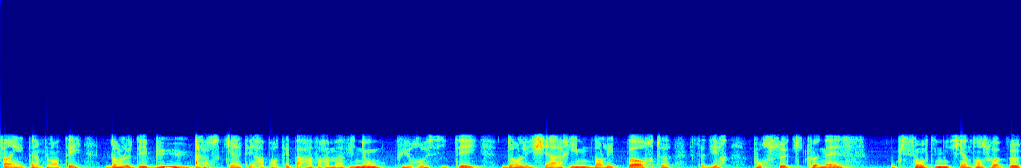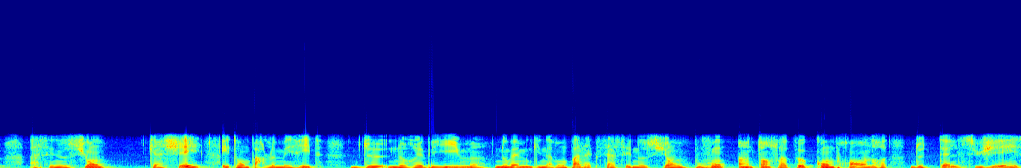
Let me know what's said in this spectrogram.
fin est implantée dans le début. Alors ce qui a été rapporté par Avram Avinu, puis recité dans les Sheharim, dans les portes, c'est-à-dire pour ceux qui connaissent ou qui sont initiés un tant soit peu à ces notions cachées, et dont par le mérite de nos rébéim, nous-mêmes qui n'avons pas accès à ces notions, pouvons un tant soit peu comprendre de tels sujets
